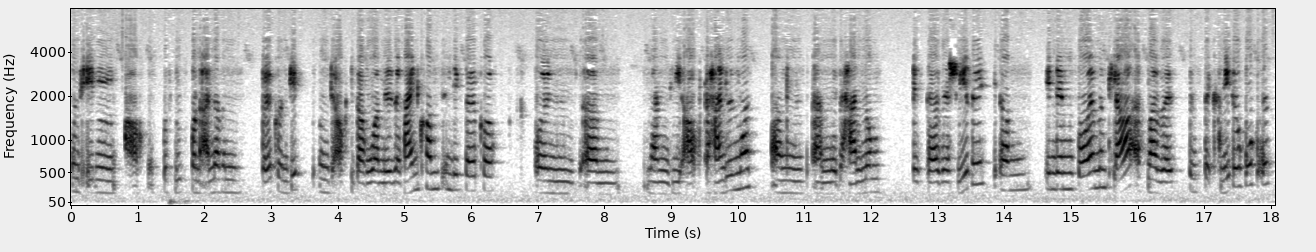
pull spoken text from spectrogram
und eben auch das Beflug von anderen Völkern gibt und auch die Varroa-Milbe reinkommt in die Völker und ähm, man die auch behandeln muss. Und ähm, eine Behandlung ist da sehr schwierig ähm, in den Bäumen. Klar, erstmal, weil es 5, 6 Meter hoch ist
